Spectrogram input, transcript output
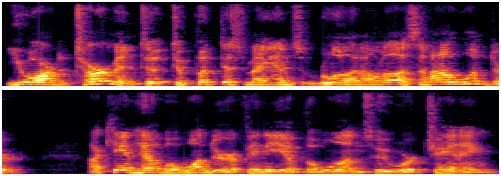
you are determined to, to put this man's blood on us. And I wonder, I can't help but wonder if any of the ones who were chanting,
